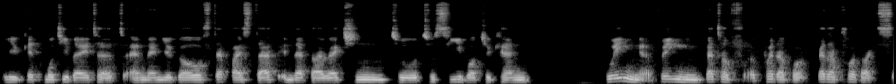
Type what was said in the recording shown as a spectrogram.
you get motivated. And then you go step by step in that direction to to see what you can bring bring better better better products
